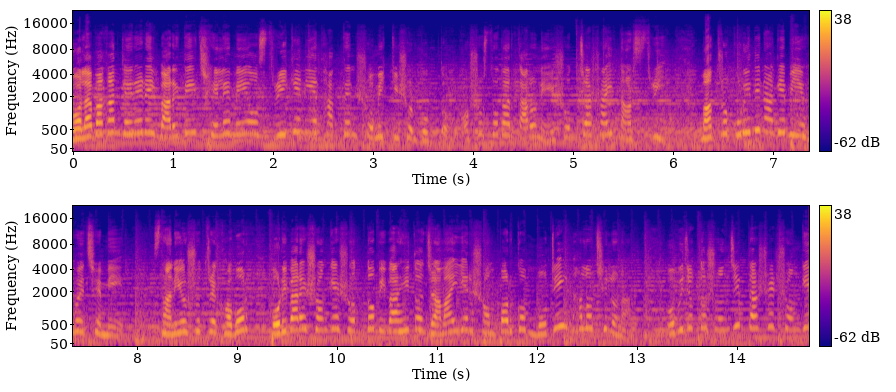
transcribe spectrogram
কলাবাগান লেনের এই বাড়িতেই ছেলে মেয়ে ও স্ত্রীকে নিয়ে থাকতেন শ্রমিক কিশোর গুপ্ত। অসুস্থতার কারণে শয্যাশায়ী তার স্ত্রী। মাত্র কুড়ি দিন আগে বিয়ে হয়েছে মেয়ের। স্থানীয় সূত্রে খবর, পরিবারের সঙ্গে সদ্য বিবাহিত জামাইয়ের সম্পর্ক মোটেই ভালো ছিল না। অভিযুক্ত সঞ্জীব দাসের সঙ্গে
